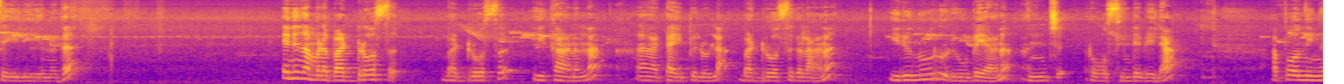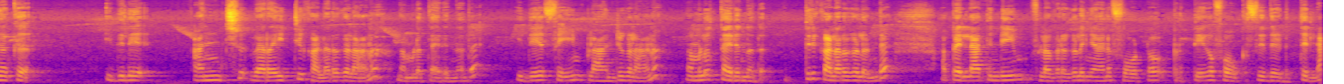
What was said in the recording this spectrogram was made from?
സെയിൽ ചെയ്യുന്നത്. ഇനി നമ്മുടെ ബഡ് റോസ് ബഡ് റോസ് ഈ കാണുന്ന ടൈപ്പിലുള്ള ബഡ് റോസുകളാണ് ഇരുന്നൂറ് രൂപയാണ് അഞ്ച് റോസിന്റെ വില. അപ്പോൾ നിങ്ങൾക്ക് ഇതിൽ അഞ്ച് വെറൈറ്റി കളറുകളാണ് നമ്മൾ തരുന്നത്. ഇതേ സെയിം പ്ലാന്റുകളാണ് നമ്മൾ തരുന്നത്. ഒത്തിരി കളറുകളുണ്ട്. അപ്പോൾ എല്ലാത്തിന്റെയും ഫ്ലവറുകൾ ഞാൻ ഫോട്ടോ പ്രത്യേക ഫോക്കസ് ചെയ്ത് എടുത്തില്ല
